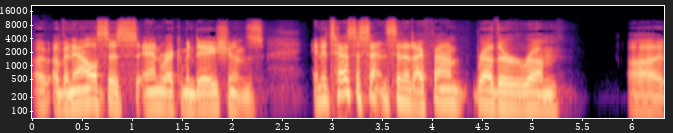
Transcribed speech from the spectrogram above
of analysis and recommendations, and it has a sentence in it I found rather um, uh,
